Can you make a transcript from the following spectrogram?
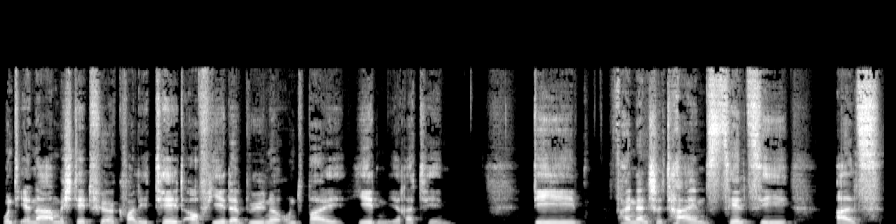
und Ihr Name steht für Qualität auf jeder Bühne und bei jedem Ihrer Themen. Die Financial Times zählt Sie als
